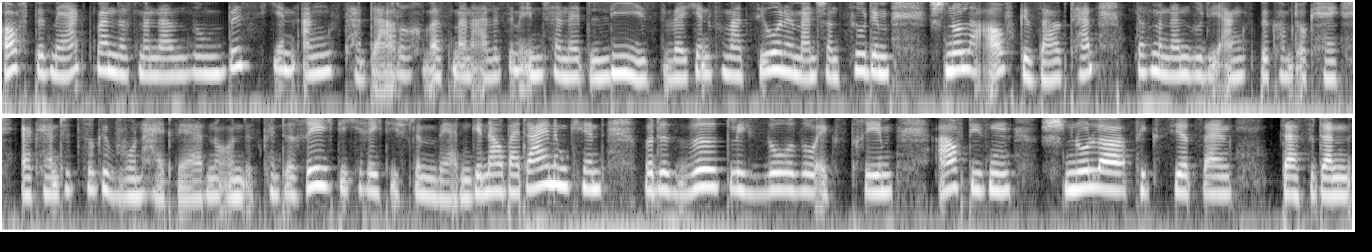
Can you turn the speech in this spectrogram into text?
Oft bemerkt man, dass man dann so ein bisschen Angst hat dadurch, was man alles im Internet liest, welche Informationen man schon zu dem Schnuller aufgesaugt hat, dass man dann so die Angst bekommt, okay, er könnte zur Gewohnheit werden und es könnte richtig, richtig schlimm werden. Genau bei deinem Kind wird es wirklich so, so extrem auf diesen Schnuller fixiert sein, dass du dann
